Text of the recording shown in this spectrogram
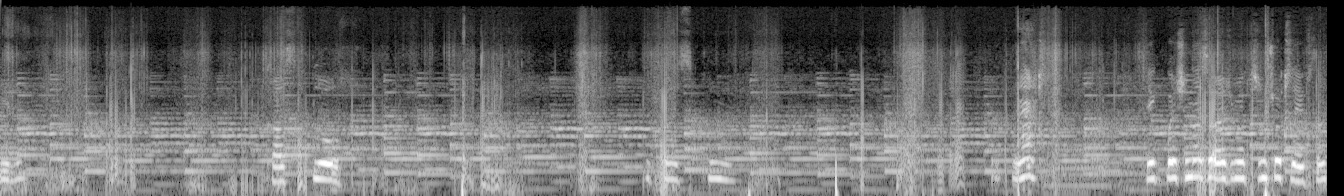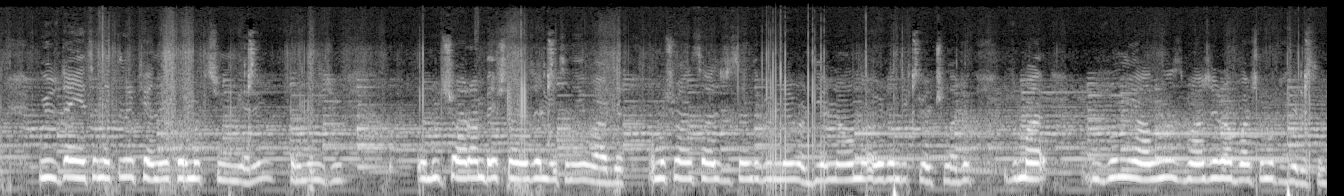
Biri. Kasklı. Bu kasklı mı? Heh. Tek başına savaşmak için çok zayıfsın. Bu yüzden yetenekleri kendini korumak için yeri. Korumak için. Ölü çağıran 5 tane özel yeteneği vardı. Ama şu an sadece sende birileri var. Diğerleri onu öğrendikçe açılacak. Uzun, uzun yalnız macera başlamak üzeresin.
